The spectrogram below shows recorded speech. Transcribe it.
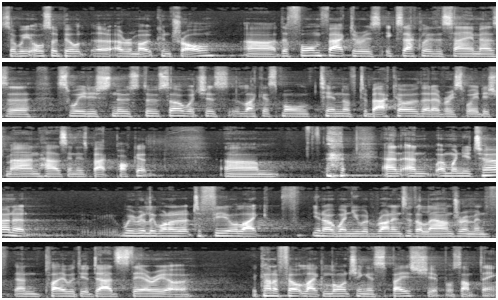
So we also built a, a remote control. Uh, the form factor is exactly the same as a Swedish snusdosa, which is like a small tin of tobacco that every Swedish man has in his back pocket. Um, and, and, and when you turn it, we really wanted it to feel like, you know, when you would run into the lounge room and, and play with your dad's stereo. It kind of felt like launching a spaceship or something,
